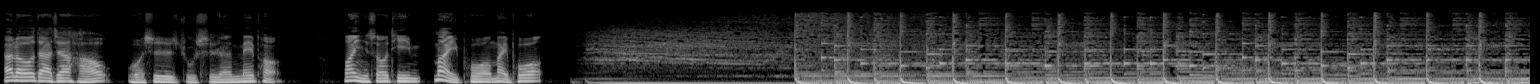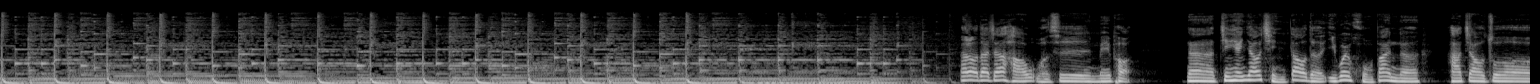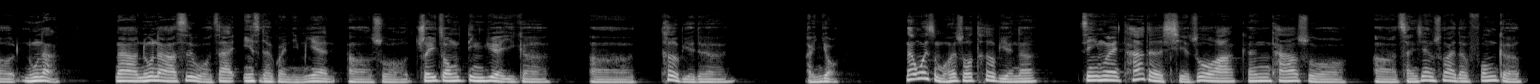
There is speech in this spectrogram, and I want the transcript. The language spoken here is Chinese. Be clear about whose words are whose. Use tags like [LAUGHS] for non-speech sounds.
Speaker 1: Hello，大家好，我是主持人 Maple，欢迎收听麦坡麦坡。
Speaker 2: Hello，大家好，我是 Maple。那今天邀请到的一位伙伴呢，他叫做 Luna。那 Luna 是我在 Instagram 里面呃所追踪订阅一个呃特别的朋友。那为什么会说特别呢？是因为他的写作啊，跟他所呃呈现出来的风格，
